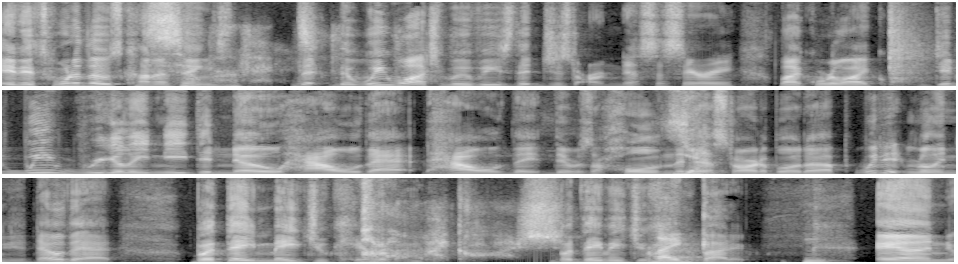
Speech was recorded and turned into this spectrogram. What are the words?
and it's one of those kind of So things that, that we watch movies that just aren't necessary. Like we're like, did we really need to know how that how they, there was a hole in the Yeah. Death Star to blow it up? We didn't really need to know that, but they made you care Oh about it my gosh. but they made you Like- think about it. And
